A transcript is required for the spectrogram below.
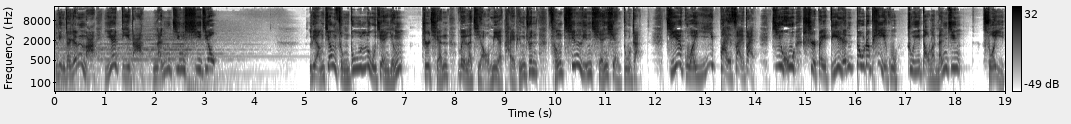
领着人马也抵达南京西郊。两江总督陆建营之前为了剿灭太平军，曾亲临前线督战。结果一败再败，几乎是被敌人兜着屁股追到了南京，所以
